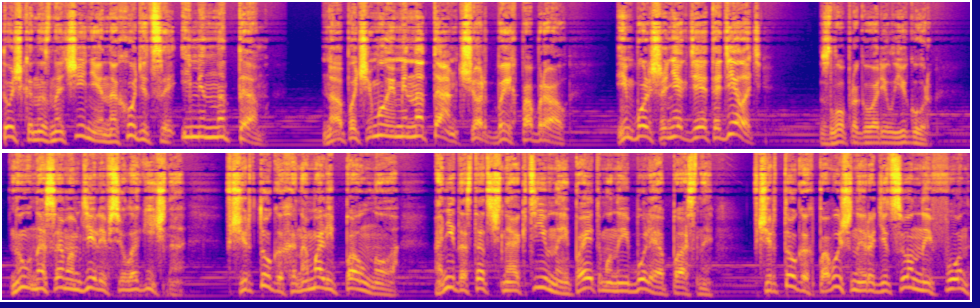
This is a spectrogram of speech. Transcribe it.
точка назначения находится именно там. «Но почему именно там, черт бы их побрал? Им больше негде это делать?» — зло проговорил Егор. «Ну, на самом деле все логично». В чертогах аномалий полно. Они достаточно активны и поэтому наиболее опасны. В чертогах повышенный радиационный фон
